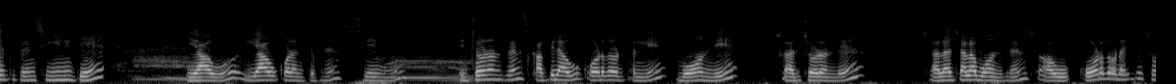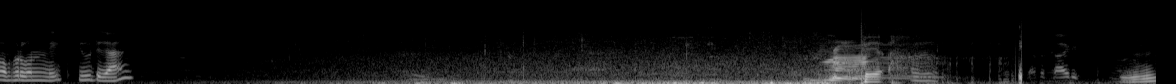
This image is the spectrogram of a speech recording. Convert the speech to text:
ఈత ఫ్రెండ్స్ ఈనితే యావు యావు కూడా అంతే ఫ్రెండ్స్ సేమ్. ఇది చూడండి ఫ్రెండ్స్ కపిల్ ఆవు కోడతోట తల్లి. బాగుంది. ఒకసారి చూడండి. చాలా చాలా బాగుంది ఫ్రెండ్స్ ఆవు. కోడతోట అయితే సూపర్గా ఉంది క్యూట్గా. పే- ఉమ్.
